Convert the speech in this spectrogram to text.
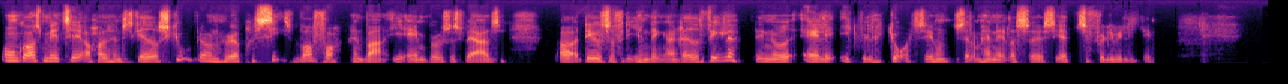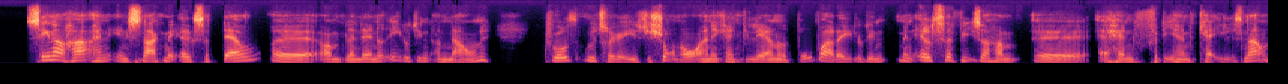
og hun går også med til at holde hans skader skjult, da hun hører præcis, hvorfor han var i Ambroses værelse. Og det er jo så, fordi han dengang redde Fela. Det er noget, alle ikke ville have gjort, siger hun, selvom han ellers øh, siger, at selvfølgelig ville det. Senere har han en snak med El øh, om blandt andet Elodin og navne. Quoth udtrykker irritation over, at han ikke rigtig lærer noget brugbart af Ludin, men Elsa viser ham, øh, at han, fordi han kan Ilds navn,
